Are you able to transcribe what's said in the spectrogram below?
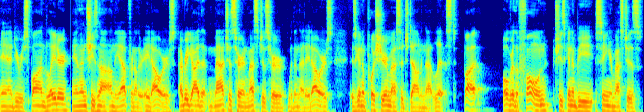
and you respond later and then she's not on the app for another eight hours, every guy that matches her and messages her within that eight hours is going to push your message down in that list. But over the phone, she's going to be seeing your messages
